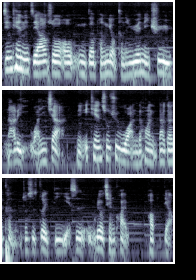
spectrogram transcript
今天你只要说哦，你的朋友可能约你去哪里玩一下，你一天出去玩的话，你大概可能就是最低也是五六千块跑不掉。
